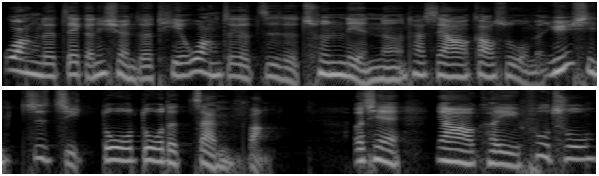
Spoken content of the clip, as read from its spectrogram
旺的这个，你选择贴“旺”这个字的春联呢，它是要告诉我们，允许自己多多的绽放，而且要可以付出。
